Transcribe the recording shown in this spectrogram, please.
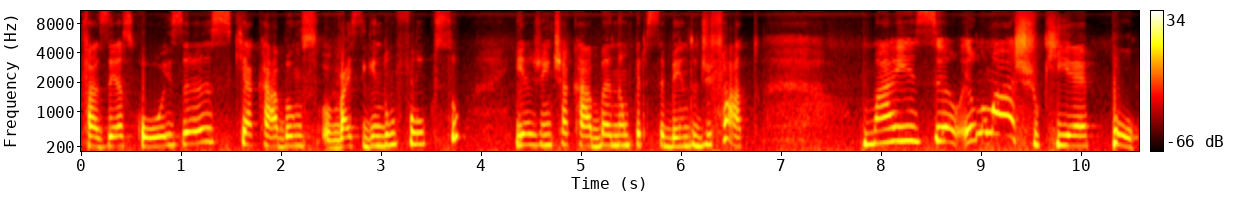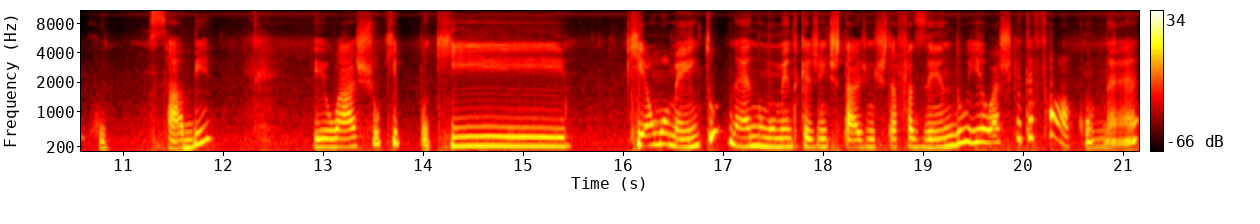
fazer as coisas que acabam vai seguindo um fluxo e a gente acaba não percebendo de fato. Mas eu, eu não acho que é pouco, sabe? Eu acho que, que, que é um momento, né? No momento que a gente está, a gente está fazendo e eu acho que é ter foco, né?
